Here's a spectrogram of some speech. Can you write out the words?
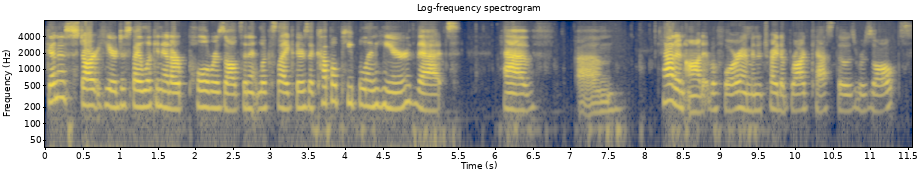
going to start here just by looking at our poll results, and it looks like there's a couple people in here that have um, had an audit before. I'm going to try to broadcast those results.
